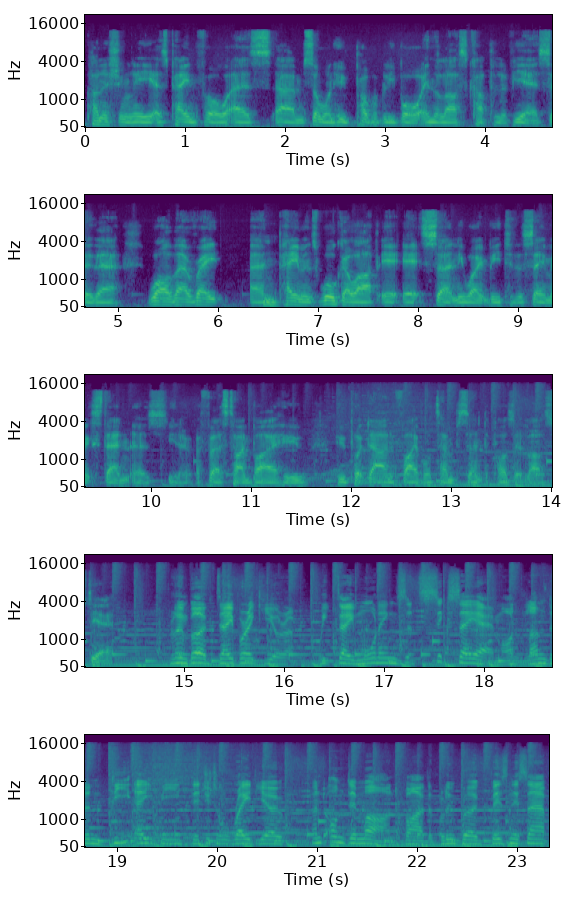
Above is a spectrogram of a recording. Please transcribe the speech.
punishingly as painful as um, someone who probably bought in the last couple of years. So there, while their rate and mm. payments will go up, it, it, certainly won't be to the same extent as you know a first-time buyer who who put down a five or ten percent deposit last year. Bloomberg Daybreak Europe, weekday mornings at 6 a.m. on London DAB digital radio and on demand via the Bloomberg Business app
